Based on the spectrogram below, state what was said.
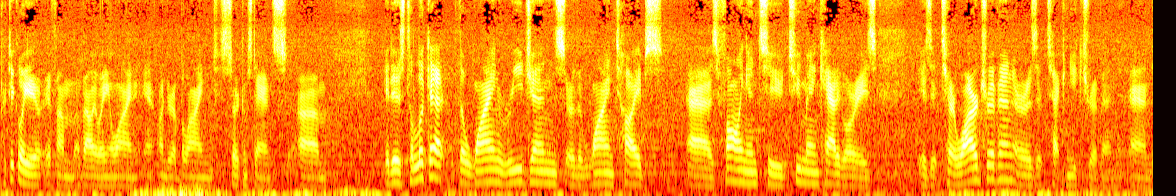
particularly if I'm evaluating a wine under a blind circumstance. Um, it is to look at the wine regions or the wine types as falling into two main categories is it terroir driven or is it technique driven? And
